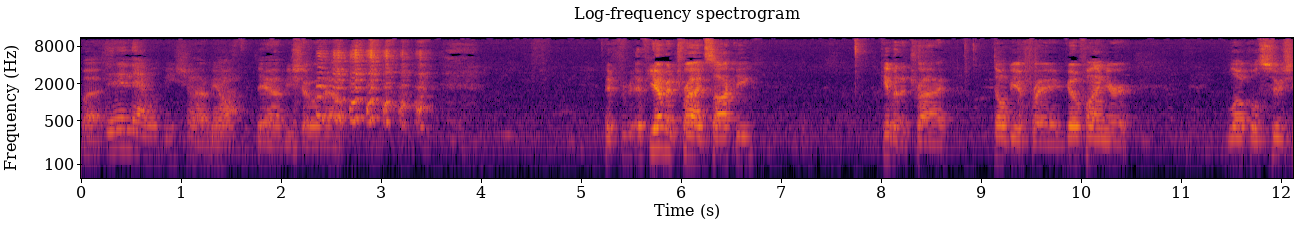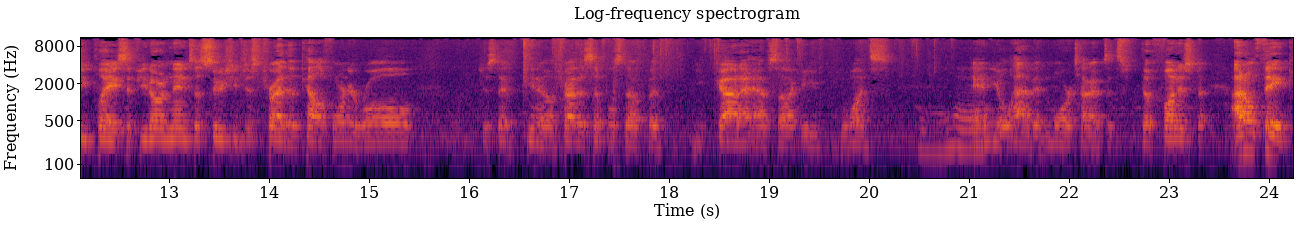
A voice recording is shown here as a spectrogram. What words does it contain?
But then that would be showing that'd be out. off. Yeah, I'd be showing out. If if you haven't tried sake, give it a try. Don't be afraid. Go find your local sushi place. If you don't into sushi, just try the California roll. Just you know, try the simple stuff. But you gotta have sake once. Mhm. and you'll have it more times. It's the funnest. I don't think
